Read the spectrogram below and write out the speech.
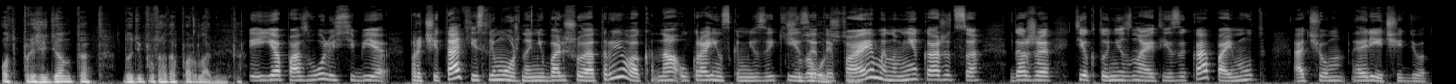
от президента до депутата парламента. И я позволю себе прочитать, если можно, небольшой отрывок на украинском языке из этой поэмы, но мне кажется, даже те, кто не знает языка, поймут, о чем речь идет.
